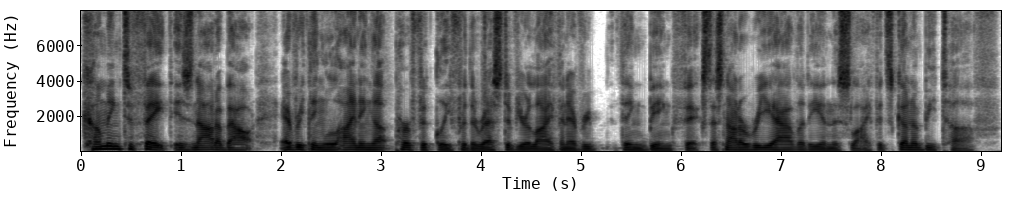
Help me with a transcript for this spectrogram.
coming to faith is not about everything lining up perfectly for the rest of your life and everything being fixed. That's not a reality in this life. It's going to be tough.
